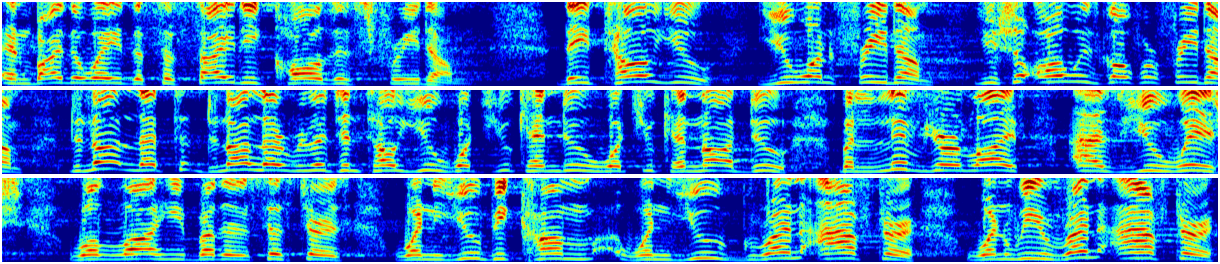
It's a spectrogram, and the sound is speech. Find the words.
And by the way, the society calls this freedom. They tell you you want freedom. You should always go for freedom. Do not let do not let religion tell you what you can do, what you cannot do, but live your life as you wish. Wallahi, brothers and sisters, when you become when you run after, when we run after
